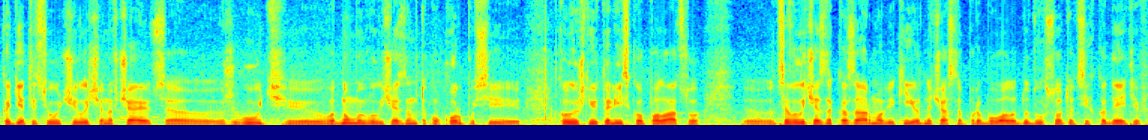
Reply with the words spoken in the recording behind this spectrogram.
кадети цього училища навчаються, е, живуть е, в одному величезному такому корпусі колишнього італійського палацу. Е, Це величезна казарма, в якій одночасно перебувало до 200 цих кадетів.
